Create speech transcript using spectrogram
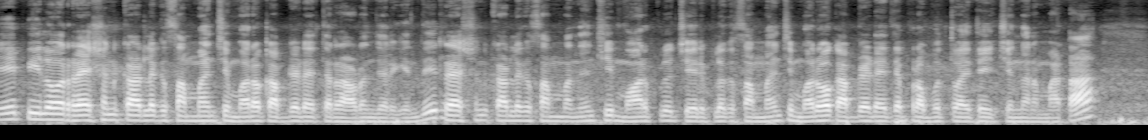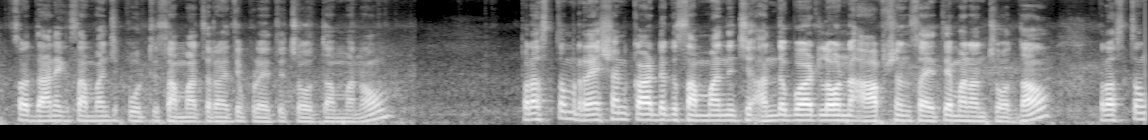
ఏపీలో రేషన్ కార్డులకు సంబంధించి మరొక అప్డేట్ అయితే రావడం జరిగింది. రేషన్ కార్డులకు సంబంధించి మార్పులు చేర్పులకు సంబంధించి మరొక అప్డేట్ అయితే ప్రభుత్వం అయితే ఇచ్చిందనమాట సో దానికి సంబంధించి పూర్తి సమాచారం అయితే ఇప్పుడైతే చూద్దాం మనం. ప్రస్తుతం రేషన్ కార్డుకు సంబంధించి అందుబాటులో ఉన్న ఆప్షన్స్ అయితే మనం చూద్దాం. ప్రస్తుతం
